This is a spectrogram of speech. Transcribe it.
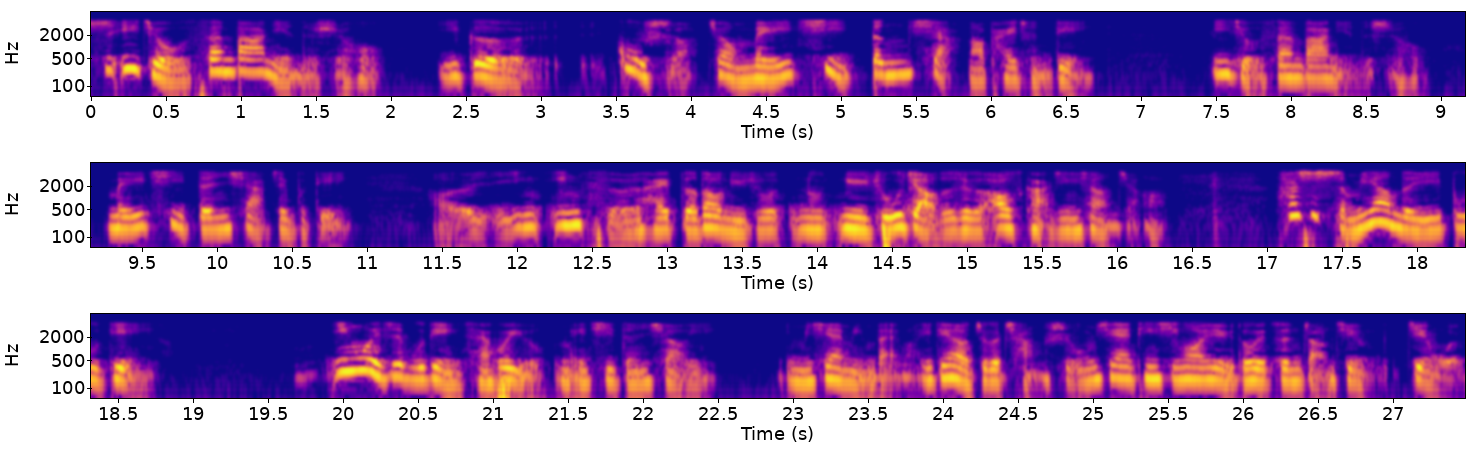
是一九三八年的时候，一个故事啊，叫《煤气灯下》，然后拍成电影。一九三八年的时候，《煤气灯下》这部电影，呃，因因此还得到女主女女主角的这个奥斯卡金像奖啊。它是什么样的一部电影？因为这部电影才会有煤气灯效应。你们现在明白吗？一定要有这个常识。我们现在听星光夜语都会增长见见闻，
